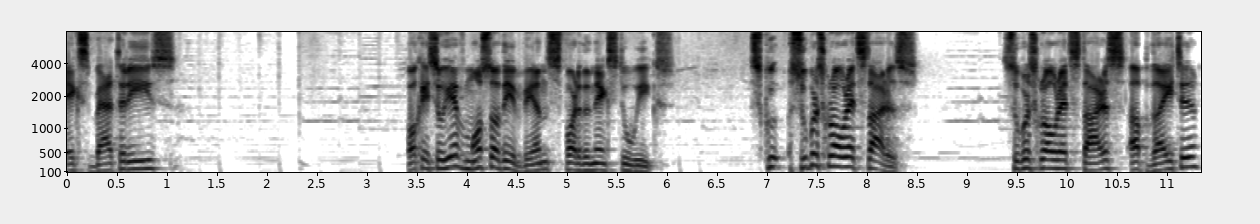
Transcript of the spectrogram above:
X batteries. Okay, so we have most of the events for the next two weeks. Super Skrull Red Stars. Super Skrull Red Stars update.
